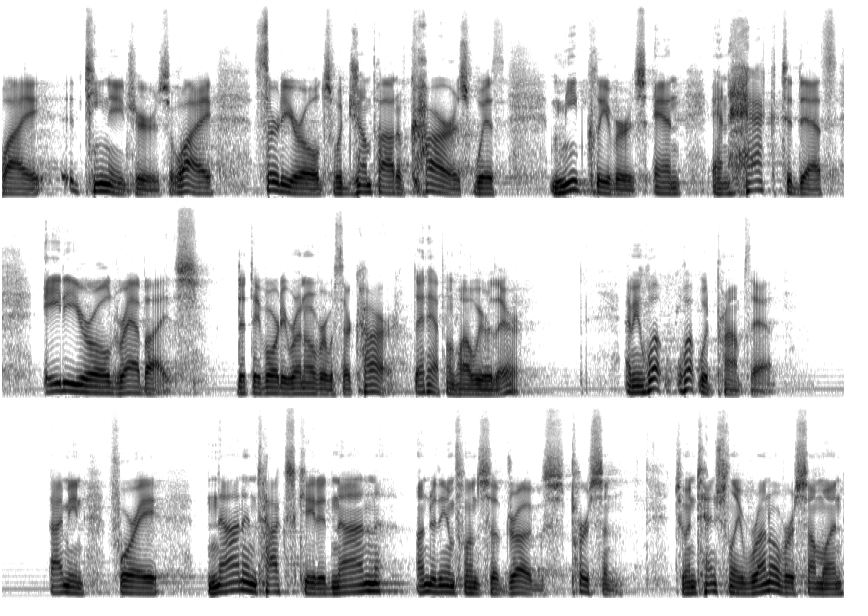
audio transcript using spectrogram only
why teenagers, why 30 year olds would jump out of cars with meat cleavers and, and hack to death 80 year old rabbis that they've already run over with their car. That happened while we were there. I mean, what, what would prompt that? I mean, for a non intoxicated, non under the influence of drugs person to intentionally run over someone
